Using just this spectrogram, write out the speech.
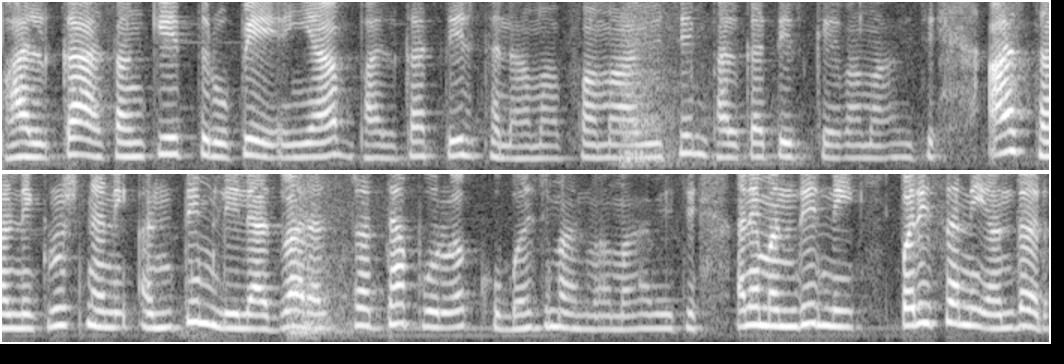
ભાલકા સંકેત રૂપે અહીંયા ભાલકા તીર્થ નામ આપવામાં આવ્યું છે. ભાલકા તીર્થ કહેવામાં આવે છે. આ સ્થળને કૃષ્ણની અંતિમ લીલા દ્વારા શ્રદ્ધાપૂર્વક ખૂબ જ માનવામાં આવે છે. અને મંદિરની પરિસરની અંદર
